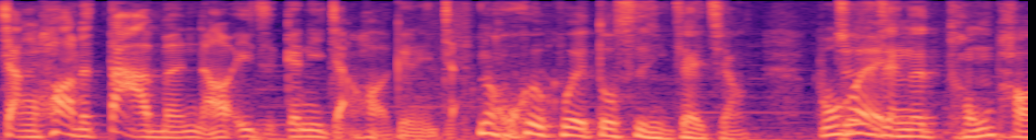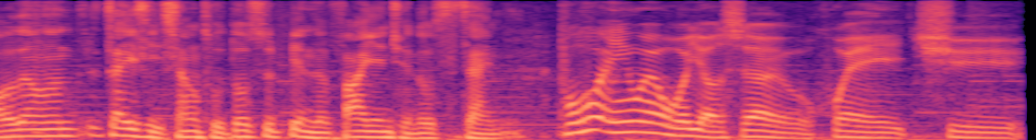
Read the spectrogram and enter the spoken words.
讲话的大门，然后一直跟你讲话，跟你讲。那会不会都是你在讲？不会，整个同袍当中在一起相处，都是变成发言权都是在你。不会，因为我有时候会去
